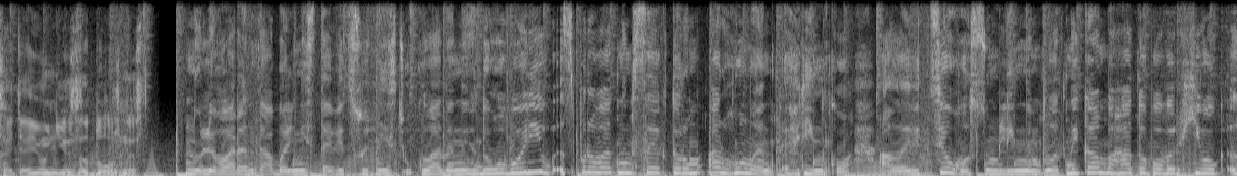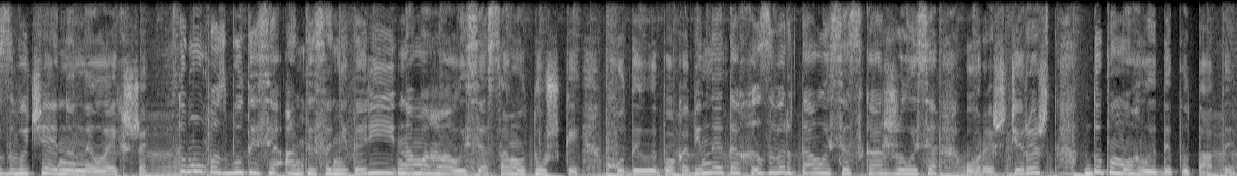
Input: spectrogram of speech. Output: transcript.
хотя и у них задолженность, Нульова рентабельність та відсутність укладених договорів з приватним сектором аргумент грінко. Але від цього сумлінним платникам багатоповерхівок звичайно не легше. Тому позбутися антисанітарії намагалися самотужки. Ходили по кабінетах, зверталися, скаржилися. Врешті-решт допомогли депутати.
